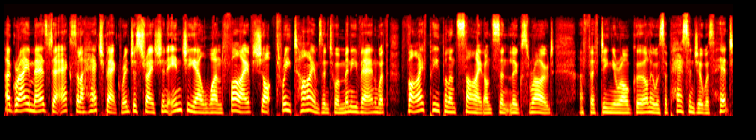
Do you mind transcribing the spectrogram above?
A grey Mazda Axela hatchback registration NGL15 shot three times into a minivan with five people inside on St Luke's Road. A 15 year old girl who was a passenger was hit.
